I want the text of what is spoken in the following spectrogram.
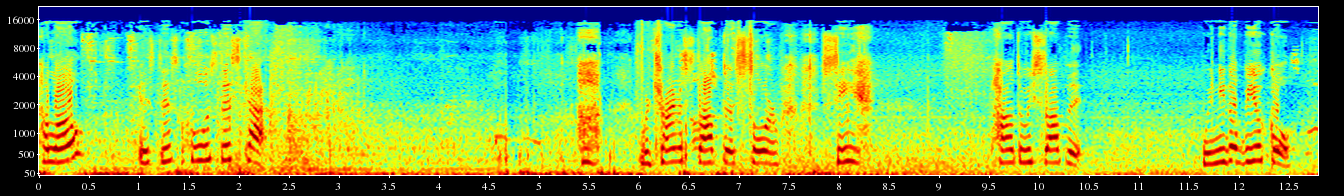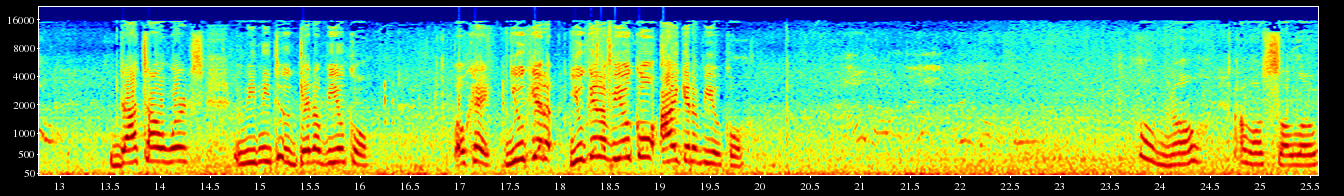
Hello? Is this who is this cat? We're trying to stop the storm. See? How do we stop it? We need a vehicle. That's how it works. We need to get a vehicle. Okay, you get a you get a vehicle, I get a vehicle. Oh no, I'm on solo.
